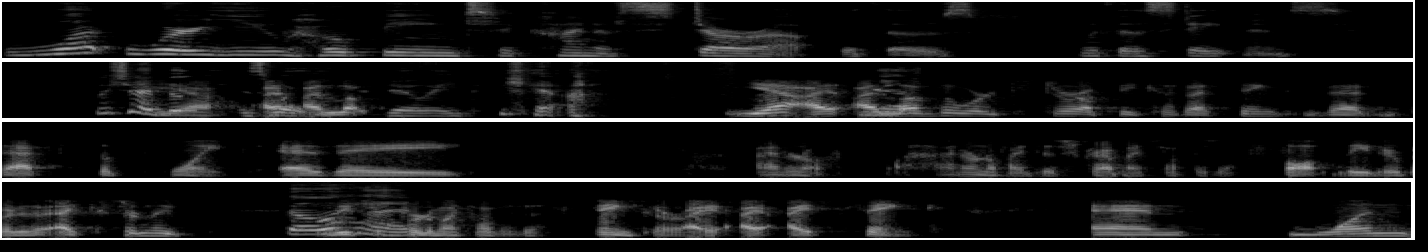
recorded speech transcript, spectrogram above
what were you hoping to kind of stir up with those with those statements? Which I believe yeah, is what I, I you're doing. Yeah. Yeah, I, I yeah. love the word stir up because I think that that's the point. As a, I don't know, I don't know if I describe myself as a thought leader, but I certainly Go at least refer to myself as a thinker. I, I, I think. And one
